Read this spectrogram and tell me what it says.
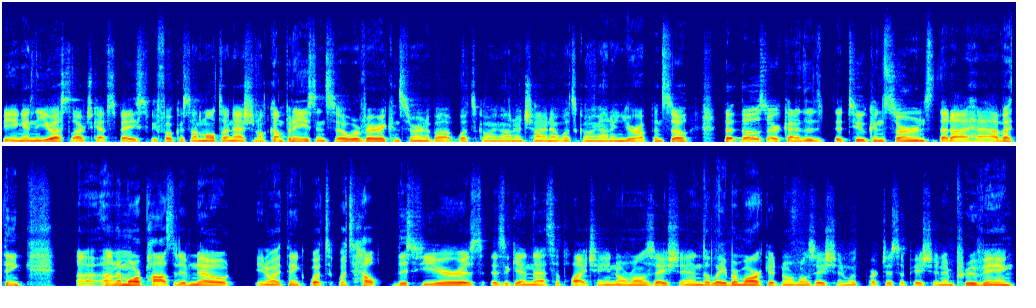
being in the US large cap space, we focus on multinational companies. And so we're very concerned about what's going on in China, what's going on in Europe. And so th- those are kind of the, the two concerns that I have. I think uh, on a more positive note, you know, I think what's what's helped this year is is again that supply chain normalization, the labor market normalization with participation improving,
